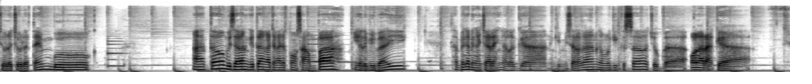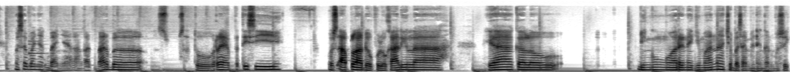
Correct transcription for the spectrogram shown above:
coret-coret tembok. Atau misalkan kita ngacak-ngacak tong sampah ya lebih baik sampaikan dengan cara yang elegan. Misalkan kamu lagi kesel coba olahraga. Usah banyak-banyak angkat barbel satu repetisi push up lah 20 kali lah. Ya kalau bingung ngeluarinnya gimana coba sambil dengan musik.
